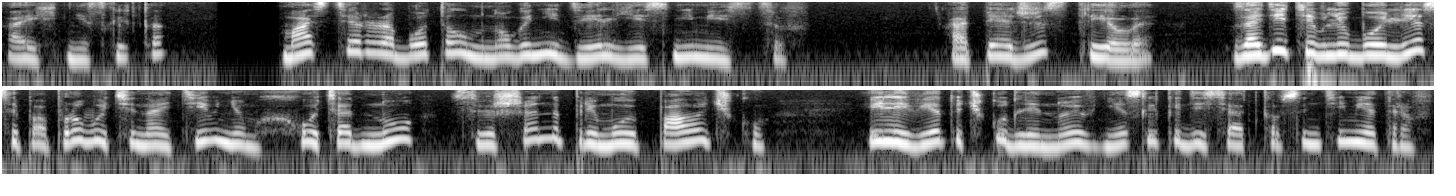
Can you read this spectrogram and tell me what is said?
а их несколько, мастер работал много недель, если не месяцев. Опять же стрелы. Зайдите в любой лес и попробуйте найти в нем хоть одну совершенно прямую палочку или веточку длиной в несколько десятков сантиметров.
